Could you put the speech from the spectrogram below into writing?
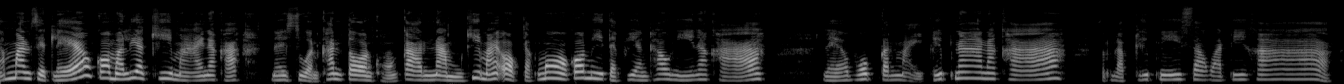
น้ำมันเสร็จแล้วก็มาเรียกขี้ไม้นะคะ ในส่วนขั้นตอนของการนำขี้ไม้ออกจากหม้อก็มีแต่เพียงเท่านี้นะคะ แล้วพบกันใหม่คลิปหน้านะคะสำหรับคลิปนี้สวัสดีค่ะ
